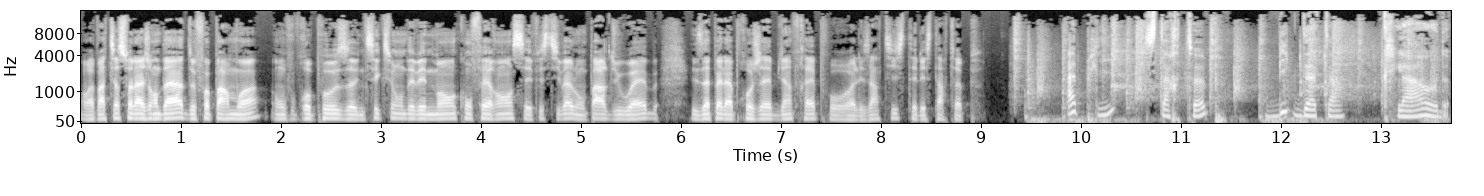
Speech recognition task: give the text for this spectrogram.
On va partir sur l'agenda deux fois par mois. On vous propose une section d'événements, conférences et festivals où on parle du web, des appels à projets bien frais pour les artistes et les startups. Appli, start-up, big data, cloud,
